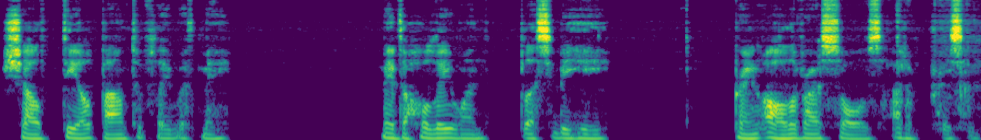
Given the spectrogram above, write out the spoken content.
shalt deal bountifully with me. May the Holy One, blessed be he, bring all of our souls out of prison.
